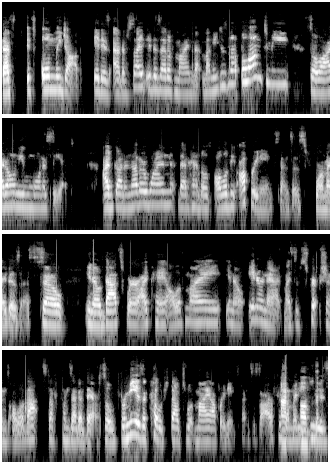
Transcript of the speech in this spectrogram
That's its only job. It is out of sight, it is out of mind. That money does not belong to me, so I don't even want to see it. I've got another one that handles all of the operating expenses for my business. So you know that's where i pay all of my you know internet my subscriptions all of that stuff comes out of there. So for me as a coach that's what my operating expenses are. For somebody who's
